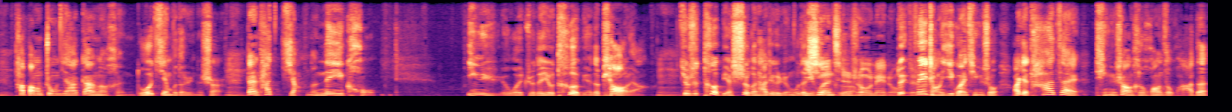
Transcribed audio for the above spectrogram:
嗯他帮钟家干了很多见不得人的事儿，嗯，但是他讲的那一口英语，我觉得又特别的漂亮，嗯，就是特别适合他这个人物的性格，冠禽兽那种，对，吧非常衣冠禽兽。而且他在庭上和黄子华的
